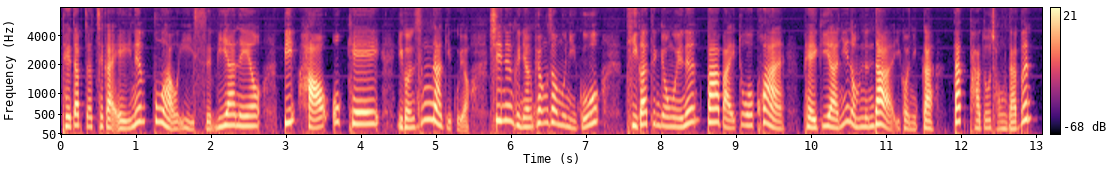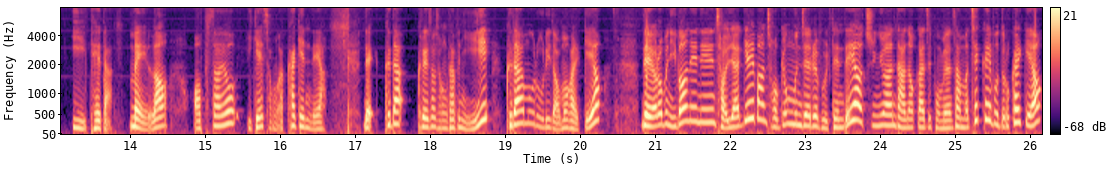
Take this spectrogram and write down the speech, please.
대답 자체가 A는 뿌하오 이스 미안해요. B 하오 오케이 이건 승낙이고요. C는 그냥 평서문이고 D 같은 경우에는 빠바이 또어 콰 백위안이 넘는다 이거니까 딱 봐도 정답은 이 대답 메일러 없어요. 이게 정확하겠네요. 네, 그다 그래서 정답은 2. 그다음으로 우리 넘어갈게요. 네, 여러분 이번에는 전략 1번 적용 문제를 볼 텐데요. 중요한 단어까지 보면서 한번 체크해 보도록 할게요.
